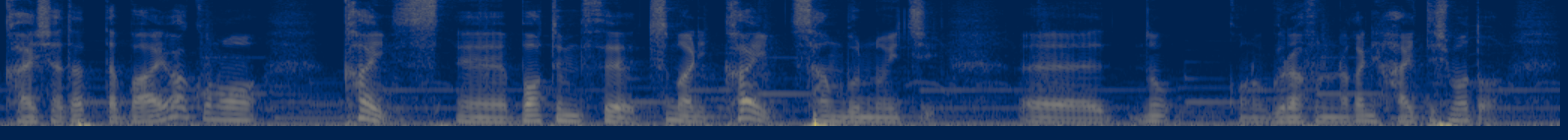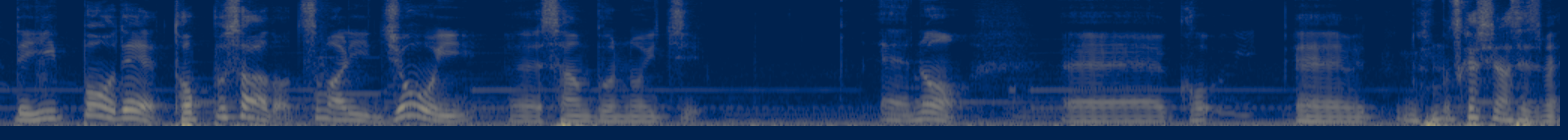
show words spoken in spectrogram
会社だった場合はこの下位、えー、bottom third つまり下位3分の1、のこのグラフの中に入ってしまうと。で一方でトップサードつまり上位3分の1の、えーこえー、難しいな説明。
